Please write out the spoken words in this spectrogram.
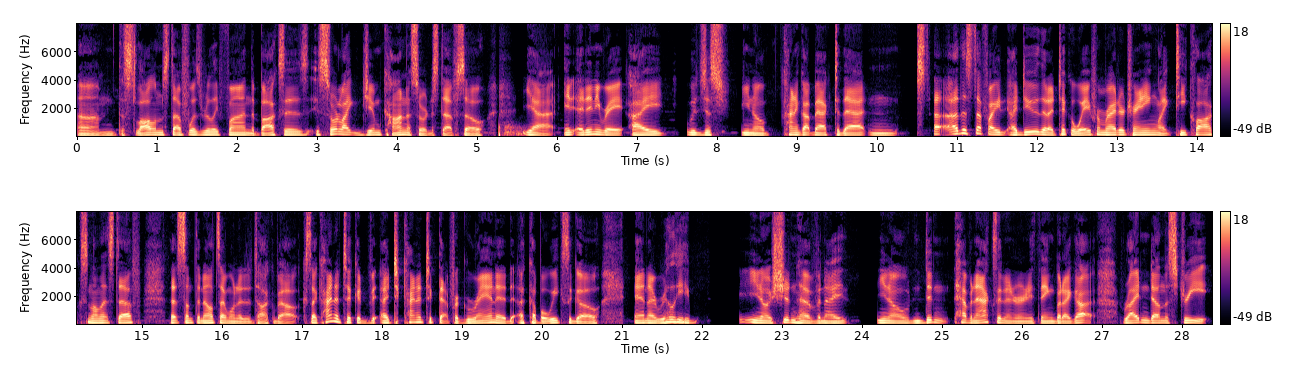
Um, the slalom stuff was really fun. The boxes is sort of like gymkhana sort of stuff. So, yeah. It, at any rate, I was just you know kind of got back to that and uh, other stuff I, I do that I took away from rider training, like T-CLOCS and all that stuff. That's something else I wanted to talk about because I kind of took it. I t- kind of took that for granted a couple weeks ago, and I really, you know, shouldn't have. And I, you know, didn't have an accident or anything, but I got riding down the street,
